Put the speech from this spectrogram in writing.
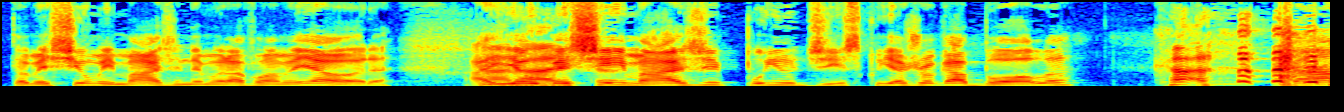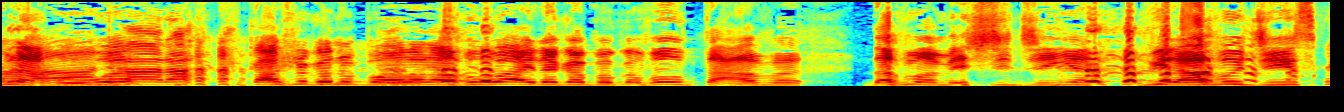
então eu mexia uma imagem, demorava uma meia hora. Aí eu Caralho, mexia a imagem, punha o disco, ia jogar bola, Cara, na rua, Caraca. ficava jogando bola na rua, aí daqui a pouco eu voltava, dava uma mexidinha, virava o disco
